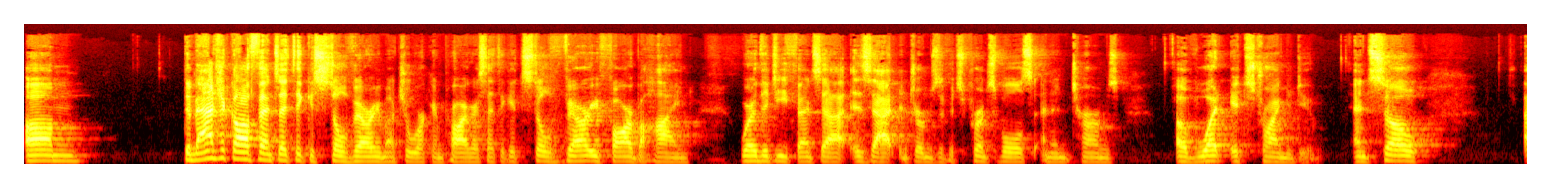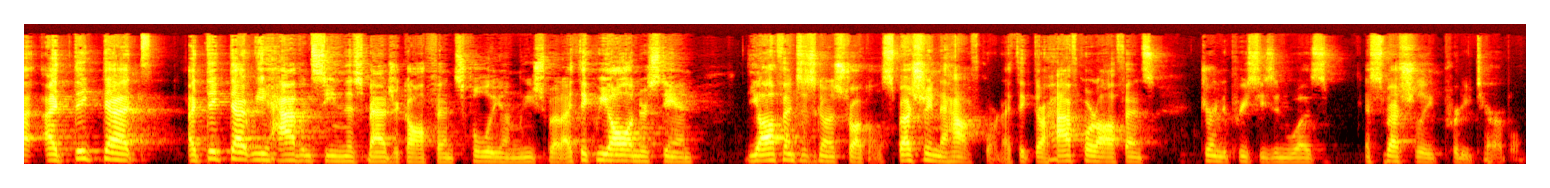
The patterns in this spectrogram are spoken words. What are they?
Um, the Magic offense, I think, is still very much a work in progress. I think it's still very far behind where the defense at, is at in terms of its principles and in terms of what it's trying to do. And so, I, I think that I think that we haven't seen this Magic offense fully unleashed, but I think we all understand the offense is going to struggle, especially in the half court. I think their half court offense during the preseason was especially pretty terrible.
